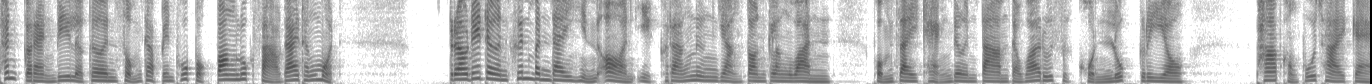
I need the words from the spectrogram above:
ท่านแกร่งดีเหลือเกินสมกับเป็นผู้ปกป้องลูกสาวได้ทั้งหมด เราได้เดินขึ้นบันไดหินอ่อนอีกครั้งหนึ่งอย่างตอนกลางวัน ผมใจแข็งเดินตามแต่ว่ารู้สึกขนลุกเกลียว ภาพของผู้ชายแก่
